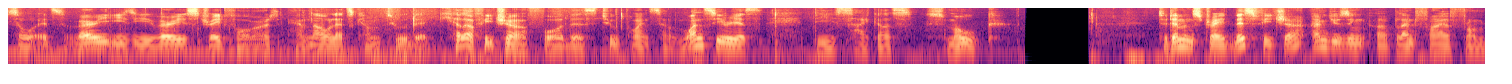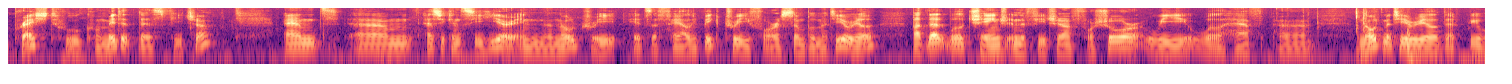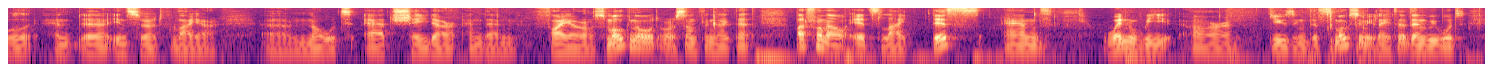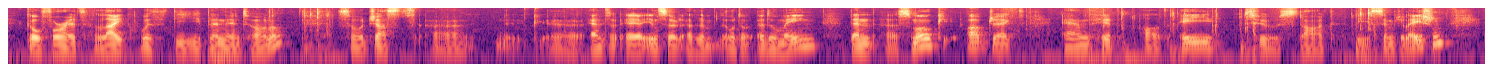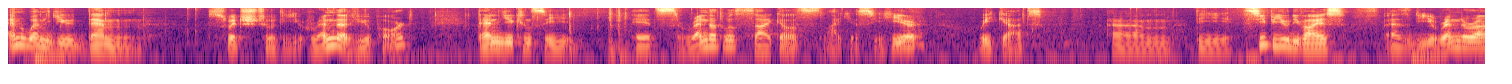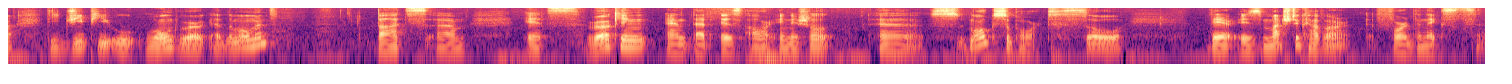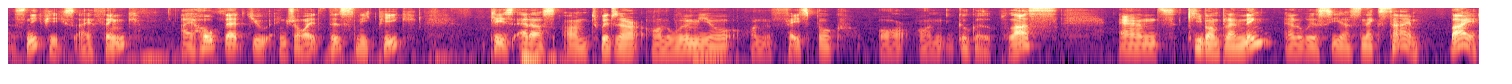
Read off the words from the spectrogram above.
So it's very easy, very straightforward. And now let's come to the killer feature for this 2.71 series, the Cycles Smoke. To demonstrate this feature, I'm using a blend file from Brecht, who committed this feature. And um, as you can see here in the node tree, it's a fairly big tree for a simple material, but that will change in the future for sure. We will have a node material that we will and, uh, insert via uh, node add shader and then fire or smoke node or something like that. But for now it's like this and when we are using the smoke simulator then we would go for it like with the Blender internal. So just uh, uh, uh, insert a, a, domain, then a smoke object and hit Alt A to start the simulation. And when you then switch to the rendered viewport, then you can see it's rendered with cycles like you see here. We got um, the CPU device as the renderer. The GPU won't work at the moment, but um, it's working and that is our initial uh, smoke support. So There is much to cover for the next sneak peeks, I think. I hope that you enjoyed this sneak peek. Please add us on Twitter, on Vimeo, on Facebook, or on Google+. And keep on blending, and we'll see us next time. Bye!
